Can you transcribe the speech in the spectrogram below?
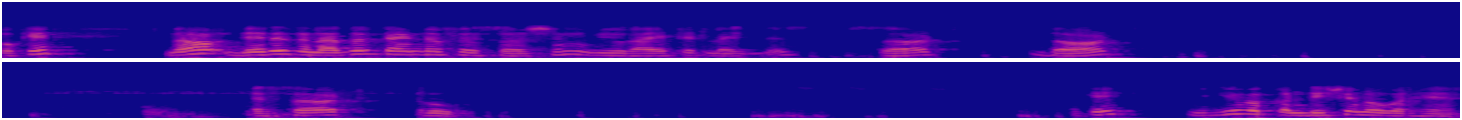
Okay. Now there is another kind of assertion. We write it like this: assert dot assert true. Okay. We give a condition over here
